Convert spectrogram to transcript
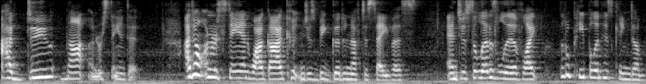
I do not understand it. I don't understand why God couldn't just be good enough to save us and just to let us live like little people in his kingdom.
